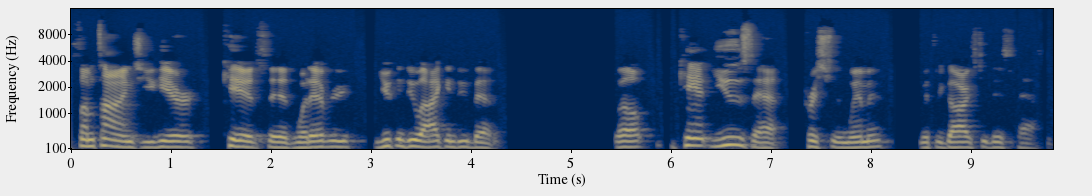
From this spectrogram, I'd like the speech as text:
Sometimes you hear kids say, whatever you can do, I can do better. Well, you can't use that, Christian women, with regards to this passage.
